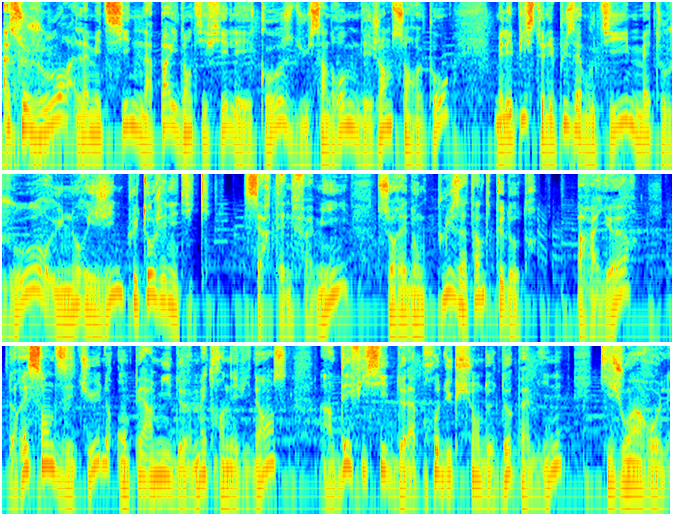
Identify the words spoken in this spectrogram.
À ce jour, la médecine n'a pas identifié les causes du syndrome des jambes sans repos, mais les pistes les plus abouties mettent au jour une origine plutôt génétique. Certaines familles seraient donc plus atteintes que d'autres. Par ailleurs, de récentes études ont permis de mettre en évidence un déficit de la production de dopamine qui joue un rôle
